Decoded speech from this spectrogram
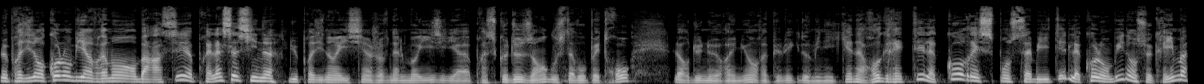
Le président colombien vraiment embarrassé après l'assassinat du président haïtien Jovenel Moïse il y a presque deux ans, Gustavo Petro, lors d'une réunion en République dominicaine, a regretté la co-responsabilité de la Colombie dans ce crime.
